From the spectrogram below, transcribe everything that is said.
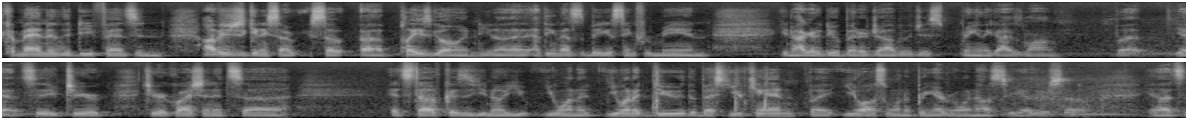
commanding the defense and obviously just getting so, so, uh, plays going. You know, I think that's the biggest thing for me, and you know, I got to do a better job of just bringing the guys along. But yeah, to, to your to your question, it's uh, it's tough because you know you you want to you want to do the best you can, but you also want to bring everyone else together. So you know that's.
